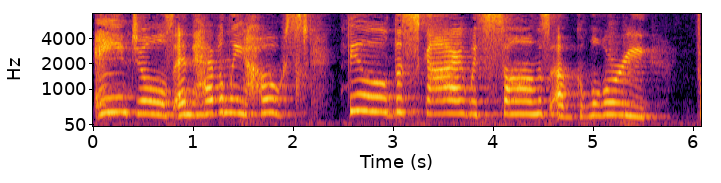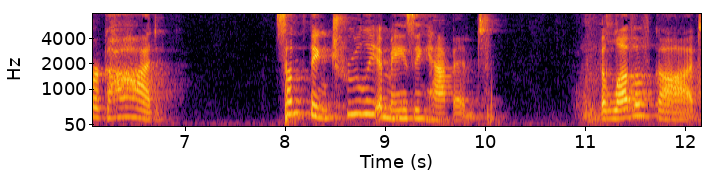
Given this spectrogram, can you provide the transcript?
Angels and heavenly hosts filled the sky with songs of glory for God. Something truly amazing happened. the love of God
